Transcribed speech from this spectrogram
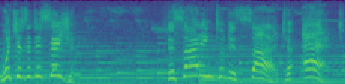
which is a decision. Deciding to decide, to act,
